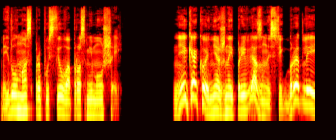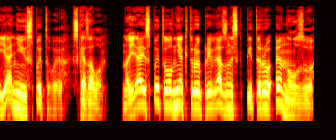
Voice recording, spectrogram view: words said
Мидлмас пропустил вопрос мимо ушей. «Никакой нежной привязанности к Брэдли я не испытываю», — сказал он но я испытывал некоторую привязанность к Питеру Эннелзу,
